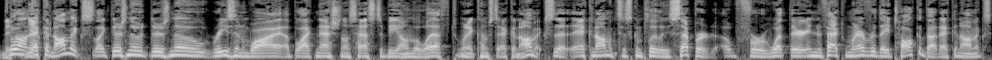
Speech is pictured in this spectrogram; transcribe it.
the, but on yeah. economics, like there's no there's no reason why a black nationalist has to be on the left when it comes to economics. That economics is completely separate uh, for what they're. In fact, whenever they talk about economics,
